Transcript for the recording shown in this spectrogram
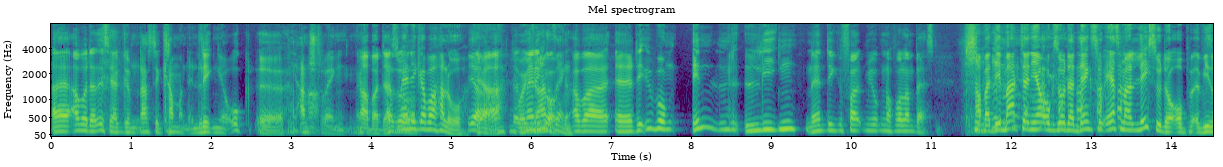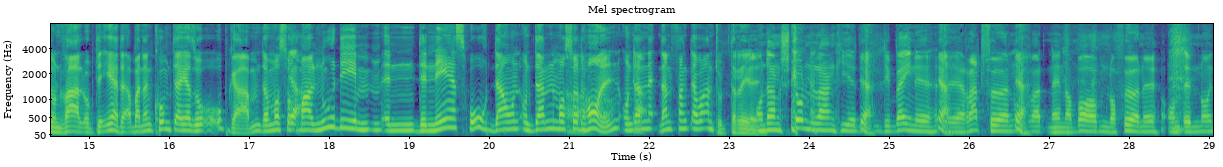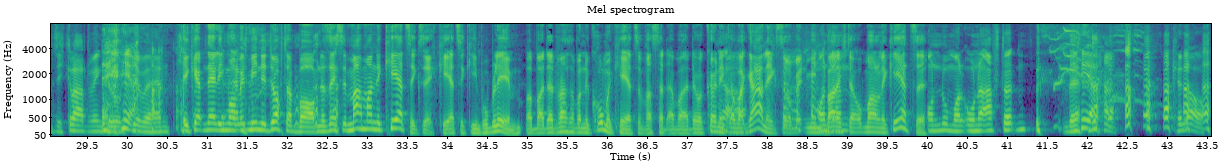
äh, aber das ist ja Gymnastik, kann man in Liegen ja auch äh, anstrengen. Ne? Aber das Also- meine ich aber hallo. Ja, das wollte meine ich auch. Aber äh, die Übung in Liegen, ne, die gefällt mir auch noch wohl am besten. Aber die mag dann ja auch so, da denkst du, erstmal legst du da ob, wie so ein Wal ob der Erde, aber dann kommt da ja so Abgaben, da musst du Ja. auch mal nur in, den Nähers hoch, down und dann musst du das holen und dann, Ja. dann fängt aber an zu drillen. Und dann stundenlang hier Ja. die Beine Ja. äh, Radführen Ja. und was, ne, nach Borben, nach vorne und in 90 Grad Winkel und hier wir hin. Ich hab nämlich mal mit meine Tochter borben. Da sagst du, mach mal eine Kerze. Ich sag, Kerze, kein Problem. Aber das war aber eine krumme Kerze, was das aber, da kann ich Ja. aber gar nichts. So mit dann- ich da auch mal eine Kerze. Und nun mal ohne Abstötten. Ne? Ja, genau.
